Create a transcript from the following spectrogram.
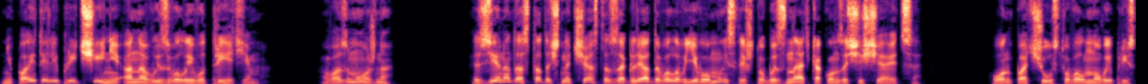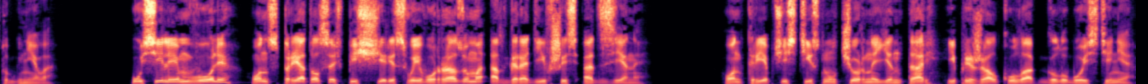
Не по этой ли причине она вызвала его третьим? Возможно. Зена достаточно часто заглядывала в его мысли, чтобы знать, как он защищается. Он почувствовал новый приступ гнева. Усилием воли он спрятался в пещере своего разума, отгородившись от Зены. Он крепче стиснул черный янтарь и прижал кулак к голубой стене.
